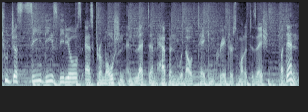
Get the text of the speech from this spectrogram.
to just see these videos as promotion and let them happen without taking creators monetization. But then,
